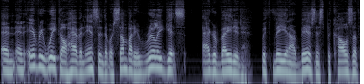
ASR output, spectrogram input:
and, and every week I'll have an incident that where somebody really gets aggravated with me in our business because of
